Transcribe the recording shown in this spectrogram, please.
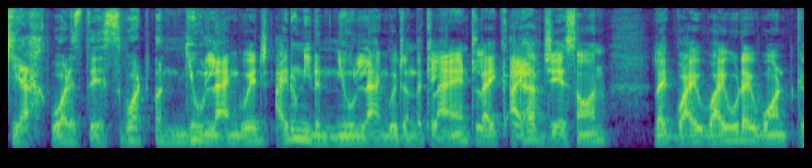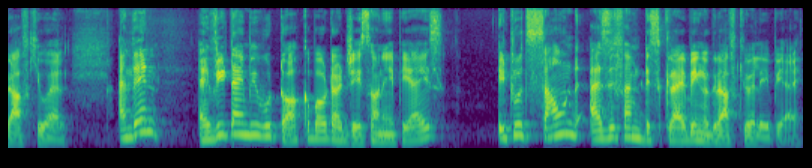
yeah, what is this? What a new language? I don't need a new language on the client. Like I have JSON. Like why why would I want GraphQL? And then every time we would talk about our JSON APIs, it would sound as if I'm describing a GraphQL API.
